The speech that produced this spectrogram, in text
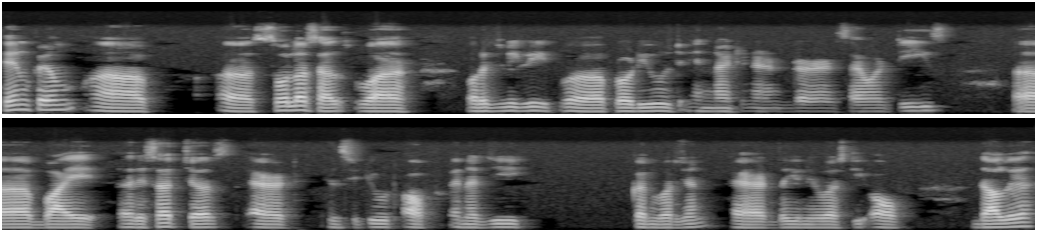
Thin film solar cells were originally produced in 1970s uh, by researchers at Institute of Energy Conversion at the University of Delaware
